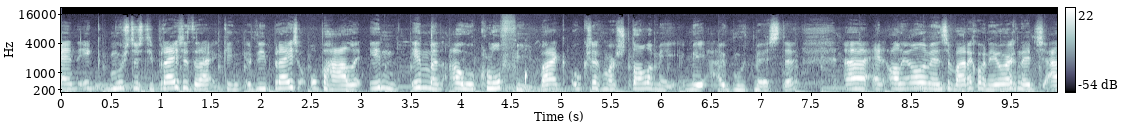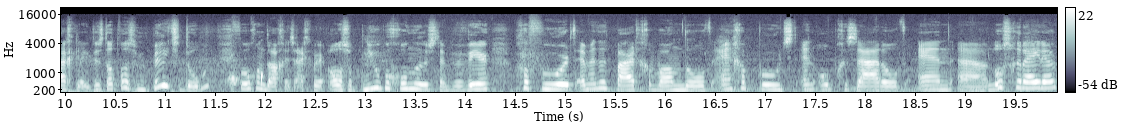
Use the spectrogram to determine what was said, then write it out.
en ik moest dus die, die prijs ophalen in, in mijn oude kloffie. Waar ik ook zeg maar stallen mee, mee uit moet mesten. Uh, en alle andere mensen waren gewoon heel erg netjes aangekleed. Dus dat was een beetje dom. De volgende dag is eigenlijk weer alles opnieuw begonnen. Dus dan hebben we weer gevoerd en met het paard gewandeld. En gepoetst en opgezadeld en uh, losgereden.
